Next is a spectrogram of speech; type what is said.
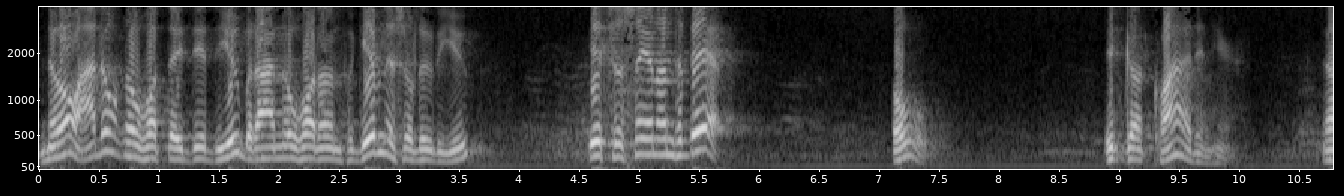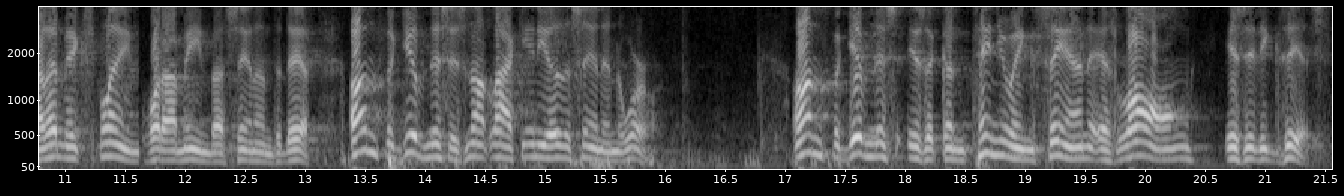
No, I don't know what they did to you, but I know what unforgiveness will do to you. It's a sin unto death. Oh, it got quiet in here. Now let me explain what I mean by sin unto death. Unforgiveness is not like any other sin in the world. Unforgiveness is a continuing sin as long as it exists.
